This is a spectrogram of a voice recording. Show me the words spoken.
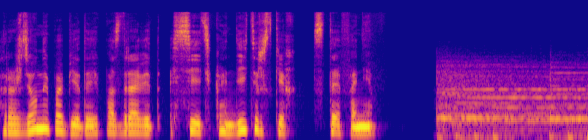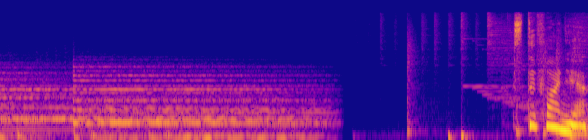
рожденный победой, поздравит сеть кондитерских «Стефани». Стефания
